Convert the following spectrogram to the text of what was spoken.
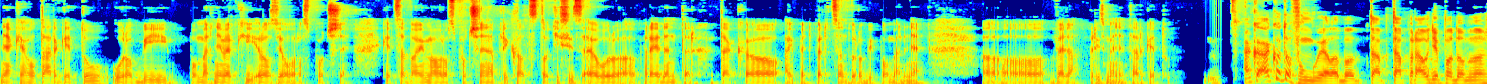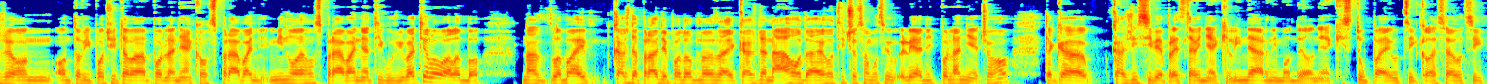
nejakého targetu urobí pomerne veľký rozdiel v rozpočte. Keď sa bavíme o rozpočte napríklad 100 tisíc eur e, pre jeden trh, tak aj 5% urobí pomerne veľa pri zmene targetu. Ako, ako to funguje? Lebo tá, tá pravdepodobnosť, že on, on to vypočítava podľa nejakého správania, minulého správania tých užívateľov, alebo na, lebo aj každá pravdepodobnosť, aj každá náhoda, aj hoci čo sa musí riadiť podľa niečoho, tak každý si vie predstaviť nejaký lineárny model, nejaký stúpajúci, klesajúci.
